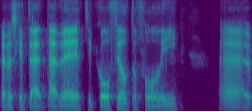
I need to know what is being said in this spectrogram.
Ouais, Parce que tu avais Cofield, Toffoli, euh,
